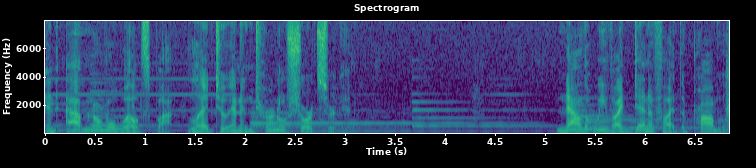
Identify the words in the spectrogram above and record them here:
an abnormal weld spot led to an internal short circuit. Now that we've identified the problem,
